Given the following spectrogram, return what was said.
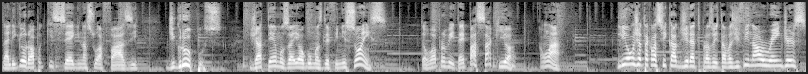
da Liga Europa que segue na sua fase de grupos. Já temos aí algumas definições. Então vou aproveitar e passar aqui, ó. Vamos lá. Lyon já está classificado direto para as oitavas de final, Rangers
